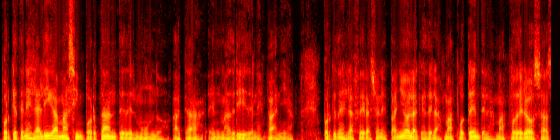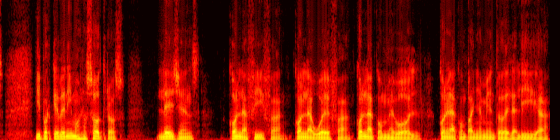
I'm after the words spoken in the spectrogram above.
porque tenés la liga más importante del mundo acá en Madrid, en España, porque tenés la Federación Española, que es de las más potentes, las más poderosas, y porque venimos nosotros, Legends, con la FIFA, con la UEFA, con la Conmebol, con el acompañamiento de la Liga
